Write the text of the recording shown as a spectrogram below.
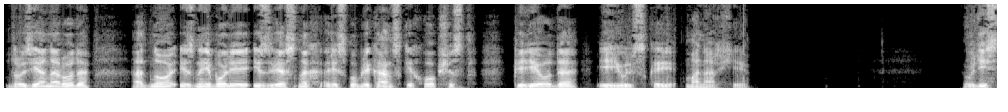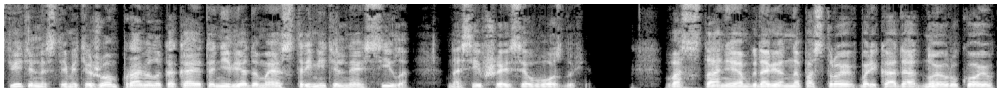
Друзья народа одно из наиболее известных республиканских обществ периода июльской монархии. В действительности мятежом правила какая-то неведомая стремительная сила, носившаяся в воздухе. Восстание, мгновенно построив баррикады одной рукою,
